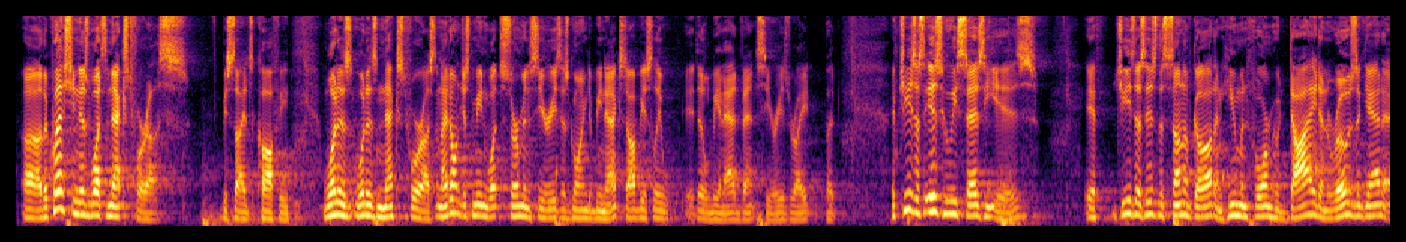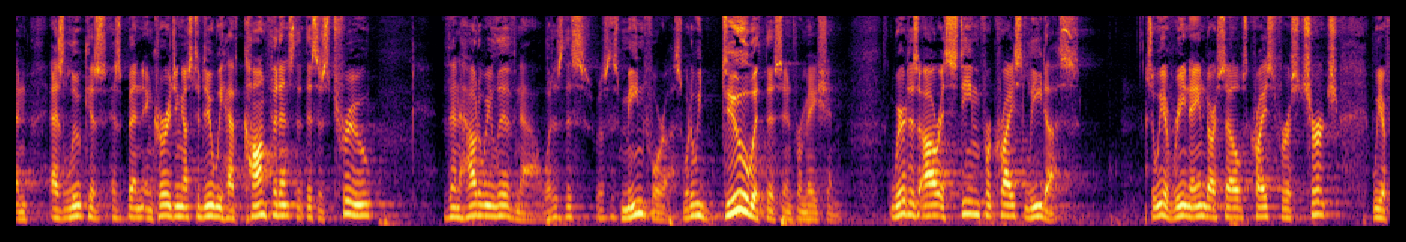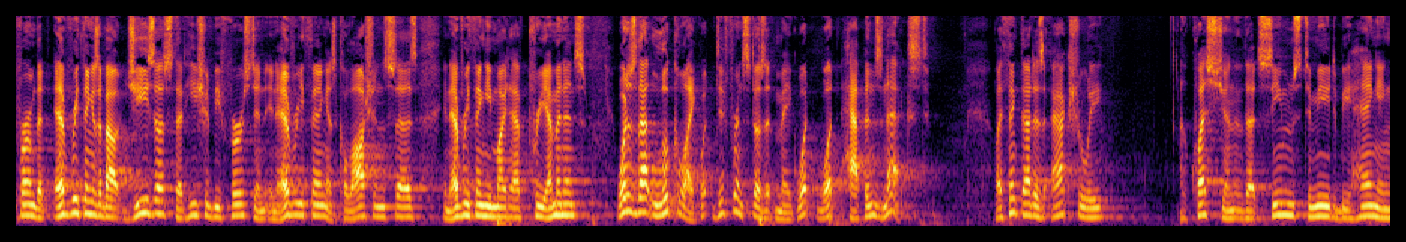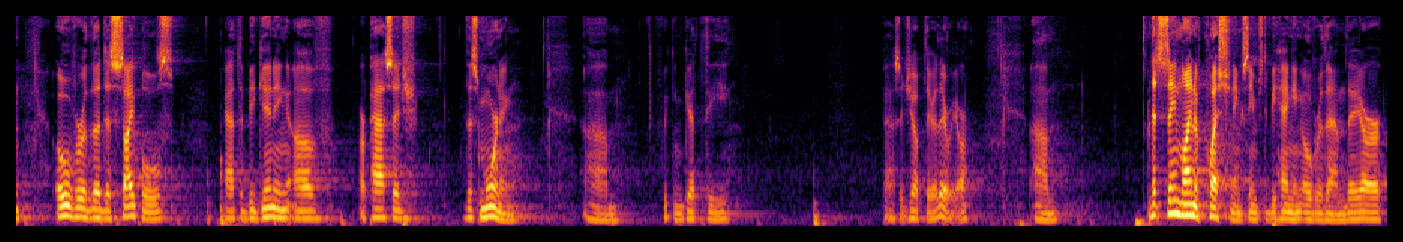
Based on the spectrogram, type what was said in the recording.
uh, the question is what's next for us besides coffee? What is, what is next for us? And I don't just mean what sermon series is going to be next. Obviously, it'll be an Advent series, right? But if Jesus is who he says he is, if Jesus is the Son of God in human form who died and rose again, and as Luke has, has been encouraging us to do, we have confidence that this is true, then how do we live now? What does this, what does this mean for us? What do we do with this information? Where does our esteem for Christ lead us? So we have renamed ourselves Christ First Church. We affirm that everything is about Jesus, that he should be first in, in everything, as Colossians says, in everything he might have preeminence. What does that look like? What difference does it make? What, what happens next? Well, I think that is actually a question that seems to me to be hanging over the disciples at the beginning of our passage this morning. Um, if we can get the passage up there. There we are. Um, that same line of questioning seems to be hanging over them. They are,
